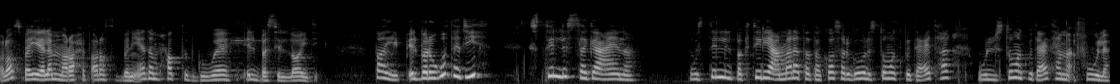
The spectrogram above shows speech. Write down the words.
خلاص؟ فهي لما راحت قرصت بني آدم حطت جواه ال bacilli دي. طيب البرغوثة دي still لسه جعانة. و still البكتيريا عمالة تتكاثر جوه ال stomach بتاعتها وال stomach بتاعتها مقفولة.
